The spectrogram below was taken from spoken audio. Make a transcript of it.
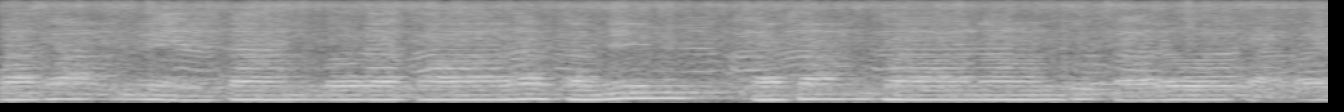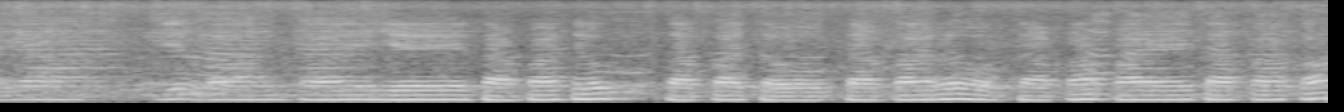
พระธรรมเมตังบุรพารัตมิงพระสังฆานังทุสารกัลยายิวังใจเยตัปทุกตัปโตตัปโรคตัปไปตัปก็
